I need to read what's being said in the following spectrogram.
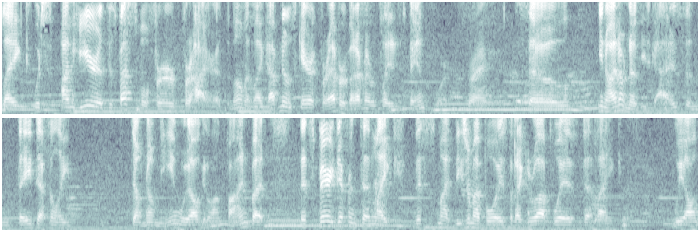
like which I'm here at this festival for for hire at the moment. Like I've known Scarrick forever, but I've never played in his band before. Right. So you know I don't know these guys, and they definitely don't know me, and we all get along fine. But that's very different than like this is my these are my boys that I grew up with that like. We all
